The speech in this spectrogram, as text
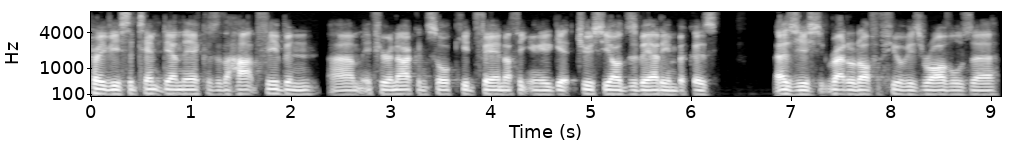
previous attempt down there because of the heart fib. And um, if you're an Arkansas kid fan, I think you're going to get juicy odds about him because, as you rattled off a few of his rivals, are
